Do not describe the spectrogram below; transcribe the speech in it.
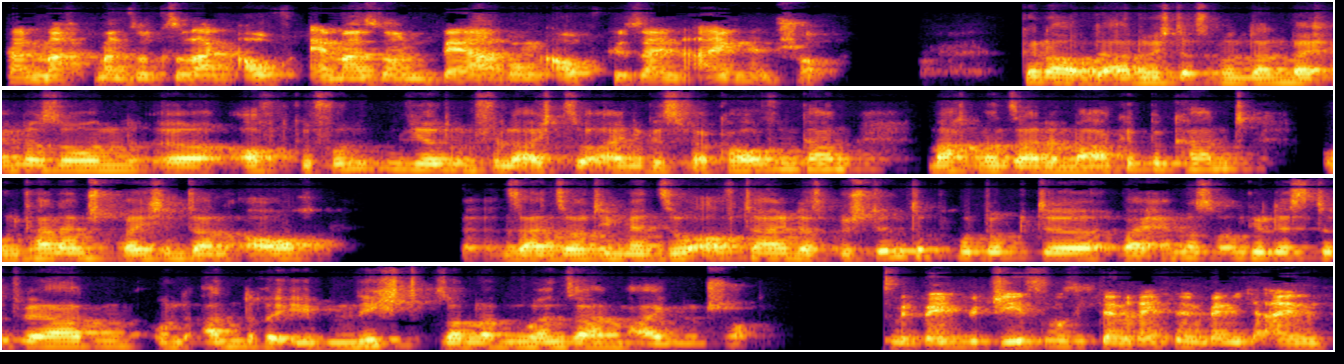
Dann macht man sozusagen auf Amazon Werbung auch für seinen eigenen Shop. Genau, dadurch, dass man dann bei Amazon äh, oft gefunden wird und vielleicht so einiges verkaufen kann, macht man seine Marke bekannt und kann entsprechend dann auch sein Sortiment so aufteilen, dass bestimmte Produkte bei Amazon gelistet werden und andere eben nicht, sondern nur in seinem eigenen Shop. Mit welchen Budgets muss ich denn rechnen, wenn ich einen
